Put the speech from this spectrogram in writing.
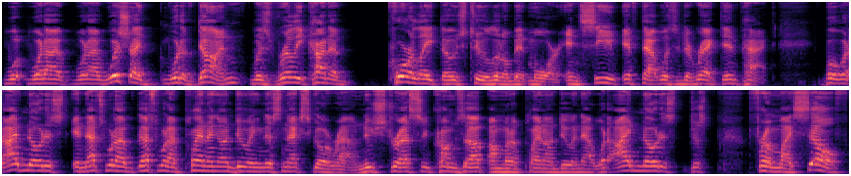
What I what I wish I would have done was really kind of correlate those two a little bit more and see if that was a direct impact. But what I've noticed, and that's what I that's what I'm planning on doing this next go around. New stress comes up, I'm to plan on doing that. What I noticed just from myself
